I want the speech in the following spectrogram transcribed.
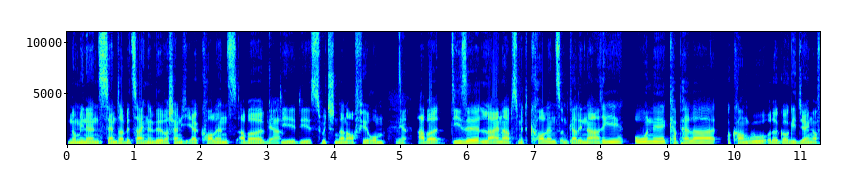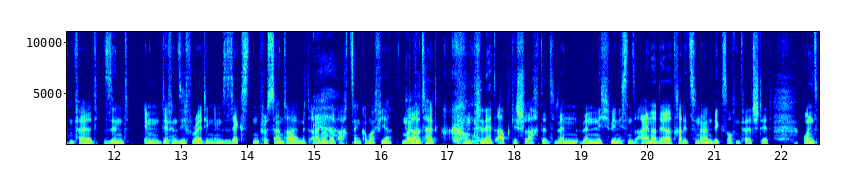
nominellen Center bezeichnen will, wahrscheinlich eher Collins, aber ja. die, die switchen dann auch viel rum. Ja. Aber diese Lineups mit Collins und Gallinari ohne Capella, Okongwu oder Gogi Jang auf dem Feld sind im Defensivrating im sechsten Percentile mit ja. 118,4. Man ja. wird halt komplett abgeschlachtet, wenn, wenn nicht wenigstens einer der traditionellen Bigs auf dem Feld steht. Und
